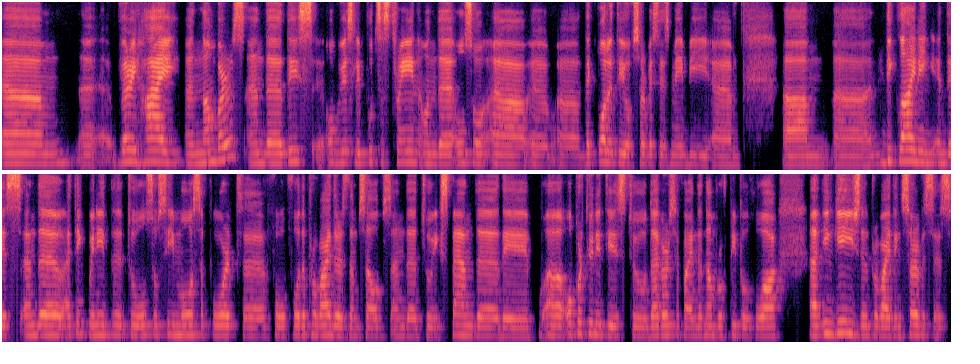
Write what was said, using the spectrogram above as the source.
um, uh, very high uh, numbers, and uh, this obviously puts a strain on the also uh, uh, uh, the quality of services may be um, um, uh, declining in this. And uh, I think we need uh, to also see more support uh, for, for the providers themselves and uh, to expand the, uh, opportunities to diversify the number of people who are engaged in providing services.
